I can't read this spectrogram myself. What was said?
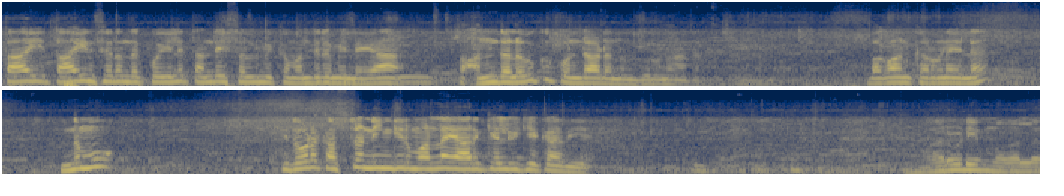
தாய் தாயின் சிறந்த கோயிலே தந்தை சொல்மிக்க மந்திரம் இல்லையா? ஸோ அந்த அளவுக்கு கொண்டாடணும் குருநாதர். பகவான் கருணையில் இன்னமும் இதோட கஷ்டம் நீங்கிருமான்லாம் யாரும் கேள்வி கேட்காதீங்க. மறுபடியும் முதல்ல.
